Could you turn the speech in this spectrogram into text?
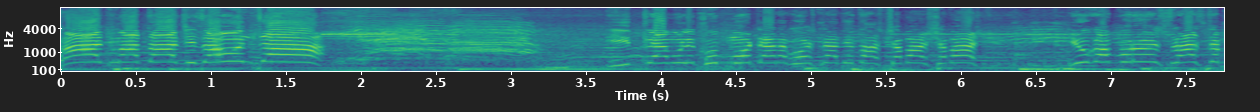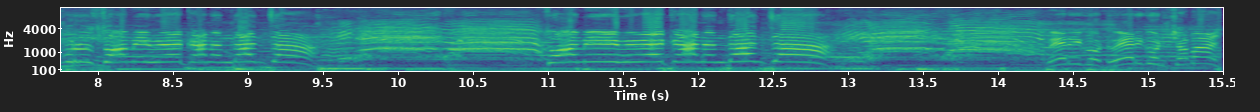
राजमाता जिजाऊंचा. इथल्या मुली खूप मोठ्यानं घोषणा देतात. शबाश शबाश युगपुरुष राष्ट्रपुरुष स्वामी विवेकानंदांचा. स्वामी विवेकानंदांचा. व्हेरी गुड व्हेरी गुड शबाश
